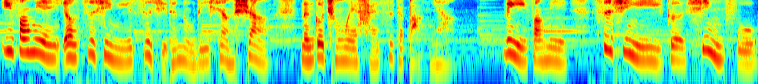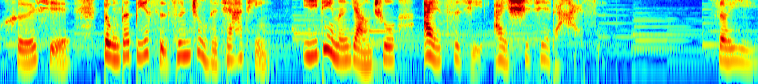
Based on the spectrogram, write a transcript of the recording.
一方面要自信于自己的努力向上，能够成为孩子的榜样；另一方面，自信于一个幸福、和谐、懂得彼此尊重的家庭，一定能养出爱自己、爱世界的孩子。所以，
